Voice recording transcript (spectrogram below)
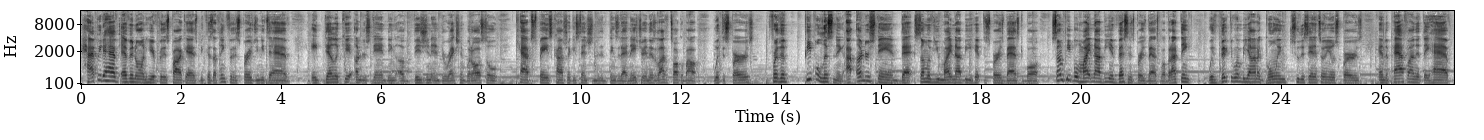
Happy to have Evan on here for this podcast because I think for the Spurs you need to have a delicate understanding of vision and direction, but also cap space, contract extensions, and things of that nature. And there's a lot to talk about with the Spurs for the people listening, I understand that some of you might not be hip to Spurs basketball. Some people might not be invested in Spurs basketball, but I think with Victor Wembanyama going to the San Antonio Spurs and the path line that they have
